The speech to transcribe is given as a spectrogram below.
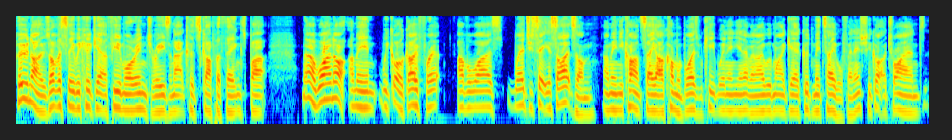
who knows? Obviously, we could get a few more injuries and that could scupper things. But no, why not? I mean, we got to go for it. Otherwise, where do you set your sights on? I mean, you can't say, "Our oh, common boys we'll keep winning." You never know; we might get a good mid-table finish. You got to try and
